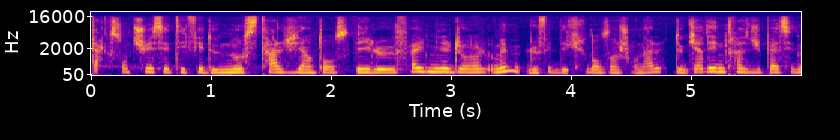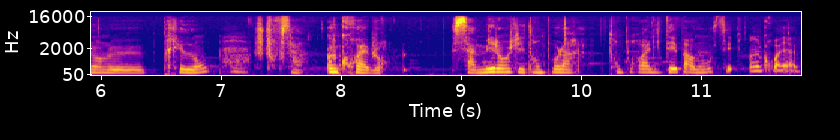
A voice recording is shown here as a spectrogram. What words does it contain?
d'accentuer cet effet de nostalgie intense. Et le 5 minute journal, ou même le fait d'écrire dans un journal, de garder une trace du passé dans le présent, je trouve ça incroyable. Genre, ça mélange les temporalités temporalité, pardon, c'est incroyable.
